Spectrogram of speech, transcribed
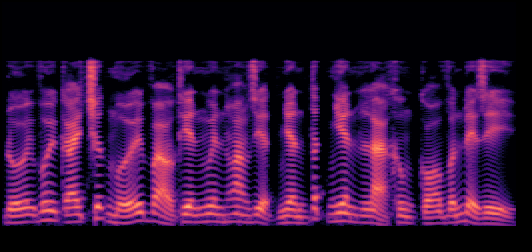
đối với cái trước mới vào thiên nguyên hoang diệt nhân tất nhiên là không có vấn đề gì.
